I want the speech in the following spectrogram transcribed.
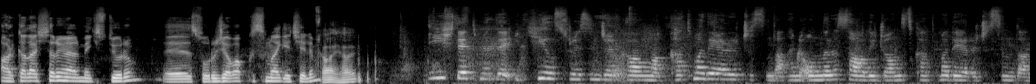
arkadaşlara yönelmek istiyorum. E, soru cevap kısmına geçelim. Hay hay. Bir işletmede iki yıl süresince kalmak katma değer açısından hani onlara sağlayacağınız katma değer açısından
